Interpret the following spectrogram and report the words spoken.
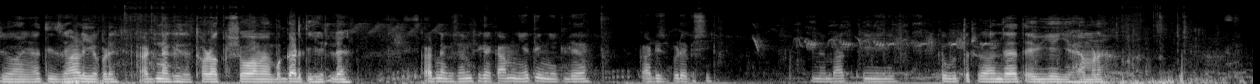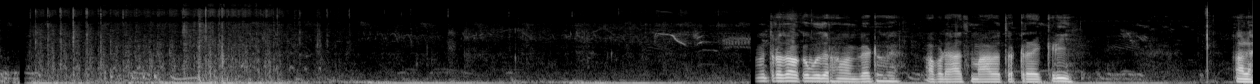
જો અહીંયા હતી જાળી આપણે કાઢી નાખી છે. થોડોક શો અમે બગાડતી એટલે. કાઢી નાખી છે. એમથી કાંઈ કામની હતી નહીં એટલે કાઢી જ પડે પછી. અને બાકી કબૂતર હતા એવી હમણાં. મિત્રો તો કબૂતર સામે બેઠું છે, આપણે હાથમાં આવે તો ટ્રાય કરી. હાલે.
